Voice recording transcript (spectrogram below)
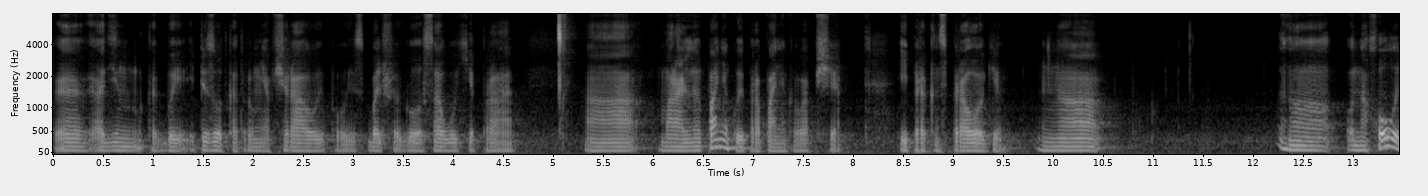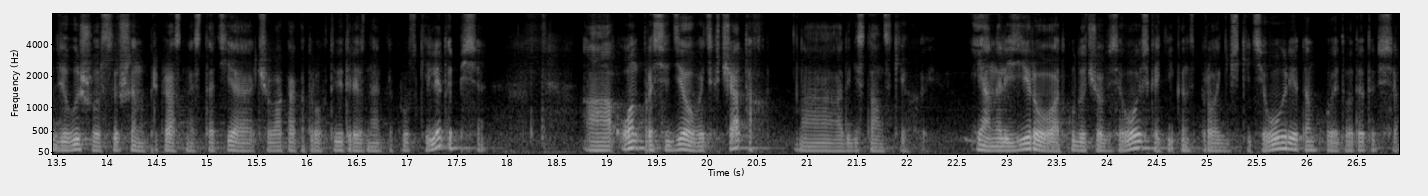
э, один как бы эпизод, который у меня вчера выпал из большой голосовухи про а, моральную панику и про панику вообще, и про конспирологию. А, на холоде вышла совершенно прекрасная статья чувака, которого в Твиттере знает как русские летописи. А он просидел в этих чатах на дагестанских и анализировал, откуда что взялось, какие конспирологические теории там ходят, вот это все.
